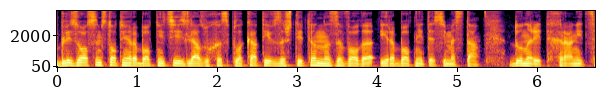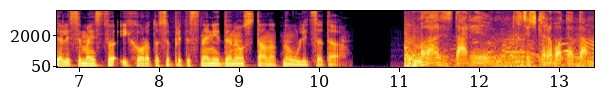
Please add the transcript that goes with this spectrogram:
Близо 800 работници излязоха с плакати в защита на завода и работните си места. Дунарит храни цели семейства и хората са притеснени да не останат на улицата. Млади, стари, всички работят там.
